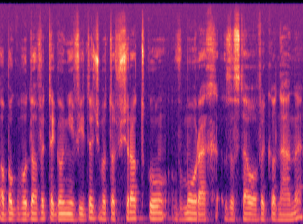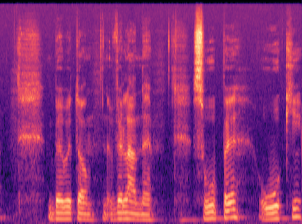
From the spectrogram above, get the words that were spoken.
obok budowy, tego nie widać, bo to w środku, w murach zostało wykonane. Były to wylane słupy, łuki,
